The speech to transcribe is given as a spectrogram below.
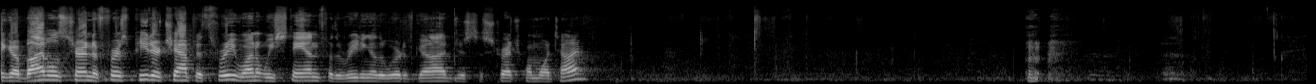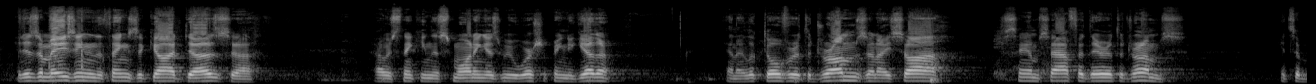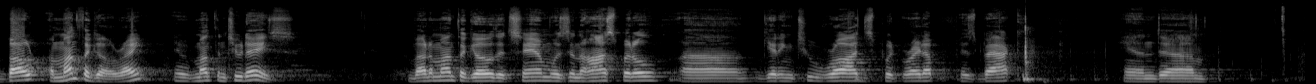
Take our Bibles, turn to 1 Peter chapter 3. Why don't we stand for the reading of the Word of God just to stretch one more time? it is amazing the things that God does. Uh, I was thinking this morning as we were worshiping together, and I looked over at the drums and I saw Sam Safford there at the drums. It's about a month ago, right? A month and two days about a month ago that Sam was in the hospital uh, getting two rods put right up his back. And um,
